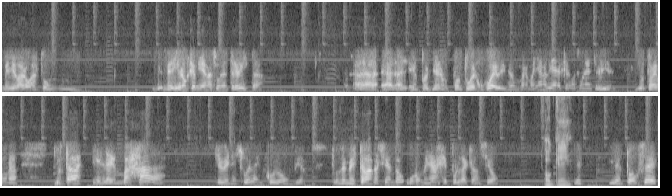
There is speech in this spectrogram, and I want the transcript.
me llevaron hasta un, me dijeron que me iban a hacer una entrevista era un punto en un jueves, bueno, mañana viene queremos hacer una entrevista. Yo estaba en una, yo estaba en la embajada de Venezuela en Colombia, donde me estaban haciendo un homenaje por la canción. Ok. Y, entonces,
